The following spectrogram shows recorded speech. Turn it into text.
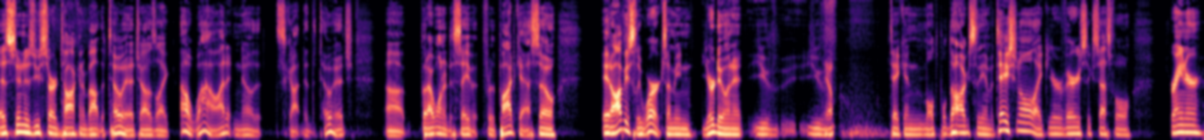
as soon as you started talking about the toe hitch, I was like, "Oh wow, I didn't know that Scott did the toe hitch." Uh, but I wanted to save it for the podcast. So it obviously works. I mean, you're doing it. You've you've Yep. taken multiple dogs to the invitational. Like you're a very successful trainer.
